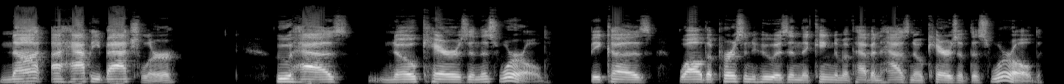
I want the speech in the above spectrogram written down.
not a happy bachelor who has no cares in this world. Because while the person who is in the kingdom of heaven has no cares of this world,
